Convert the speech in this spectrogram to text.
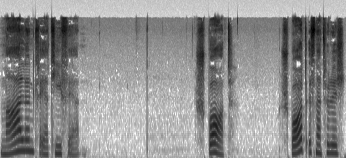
Malen, kreativ werden. Sport. Sport ist natürlich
